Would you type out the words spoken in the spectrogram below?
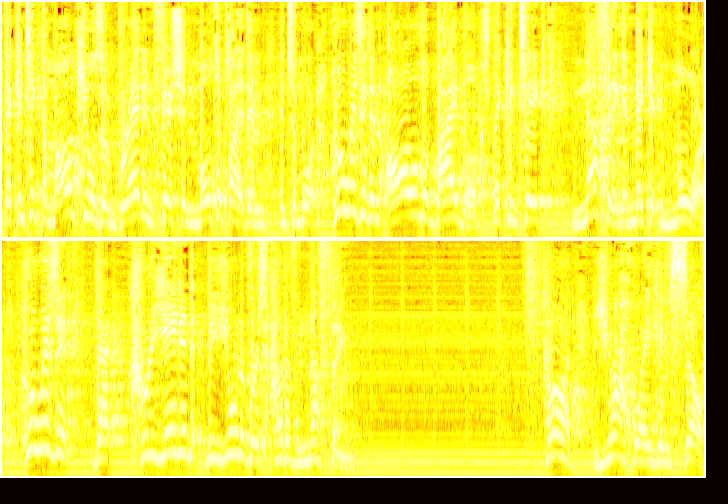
that can take the molecules of bread and fish and multiply them into more? Who is it in all the Bible that can take nothing and make it more? Who is it that created the universe out of nothing? God, Yahweh Himself.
